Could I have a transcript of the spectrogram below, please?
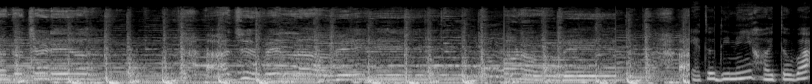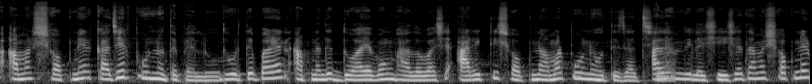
ਜਗ ਚੜਿਆ ਅੱਜ ਵੇਲਾ ਵੇ ਆਉਣਾ ਵੇ এতদিনেই হয়তোবা আমার স্বপ্নের কাজের পূর্ণতা পেল ধরতে পারেন আপনাদের দোয়া এবং ভালোবাসা আরেকটি স্বপ্ন আমার পূর্ণ হতে যাচ্ছে আলহামদুলিল্লাহ সেই সাথে আমার স্বপ্নের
